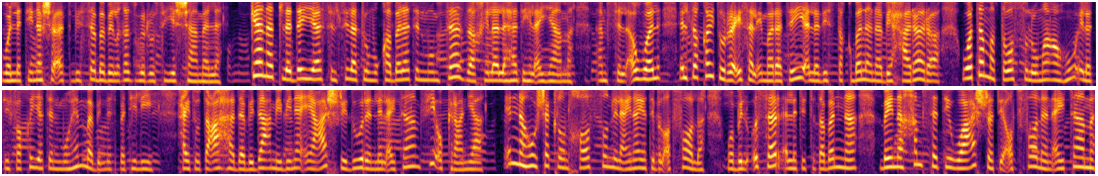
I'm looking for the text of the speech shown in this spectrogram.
والتي نشأت بسبب الغزو الروسي الشامل. كانت لدي سلسلة مقابلات ممتازة خلال هذه الأيام. أمس الأول التقيت الرئيس الإماراتي الذي استقبلنا بحرارة وتم التوصل معه إلى اتفاقية مهمة بالنسبة لي حيث تعهد بدعم بناء عشر دور للأيتام في أوكرانيا. إنه شكل خاص للعناية بالأطفال وبالأسر التي تتبنى بين خمسة وعشرة أطفال أيتام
